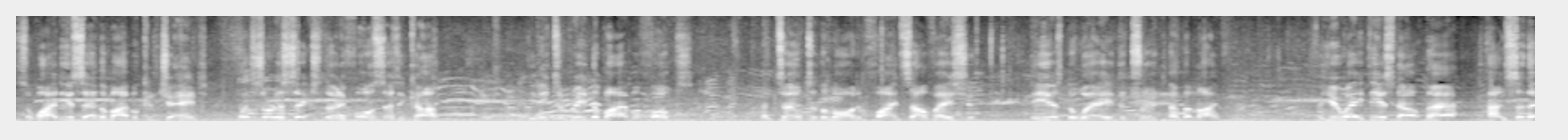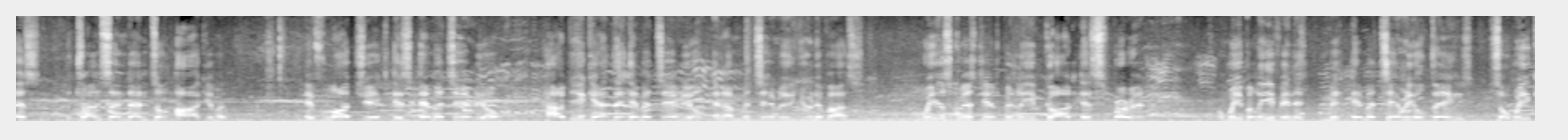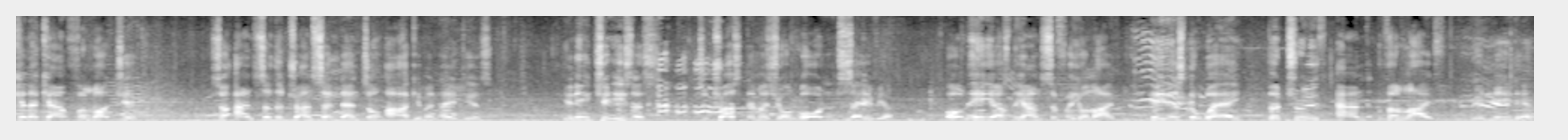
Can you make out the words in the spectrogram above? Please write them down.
So why do you say the Bible can change when Surah 6:34 says it can't? You need to read the Bible, folks, and turn to the Lord and find salvation. He is the way, the truth, and the life. For you atheists out there, answer this the transcendental argument. If logic is immaterial, how do you get the immaterial in a material universe? We as Christians believe God is spirit, and we believe in immaterial things, so we can account for logic. So answer the transcendental argument, atheists. You need Jesus to trust Him as your Lord and Savior. Only He has the answer for your life. He is the way, the truth, and the life. You need Him.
